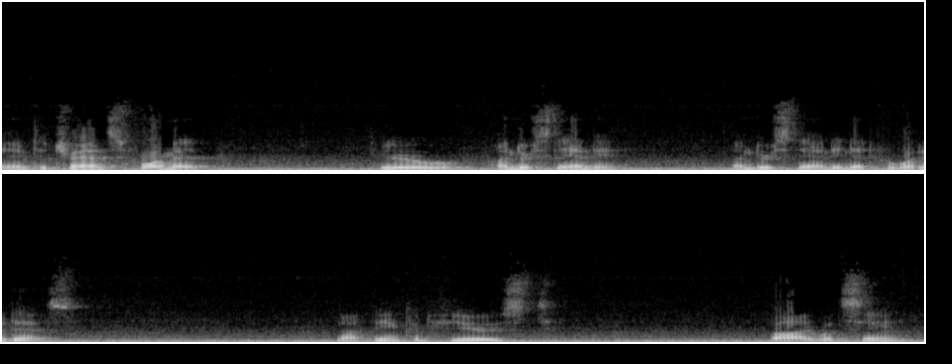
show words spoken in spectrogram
and to transform it through understanding, understanding it for what it is, not being confused by what's seen.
